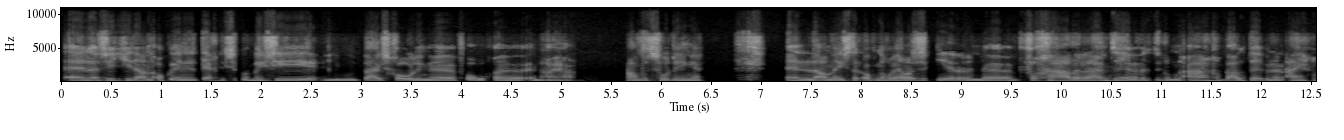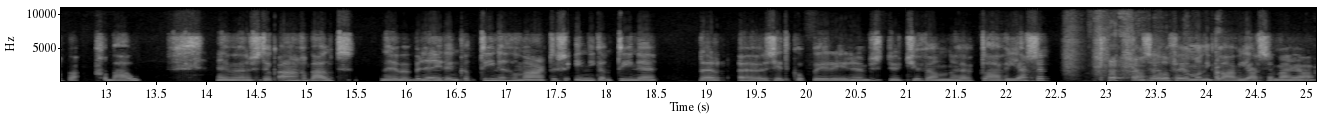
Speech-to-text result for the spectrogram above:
En dan zit je dan ook in de technische commissie. Je moet bijscholingen volgen. en Nou ja, al dat soort dingen. En dan is er ook nog wel eens een keer een eh, vergaderruimte. Hebben we te doen aangebouwd. We hebben een eigen ge- gebouw. Dan hebben we een stuk aangebouwd. Dan hebben we beneden een kantine gemaakt. Dus in die kantine, daar eh, zit ik ook weer in een bestuurtje van eh klaverjassen. Ik kan zelf helemaal niet klaverjassen, maar ja.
